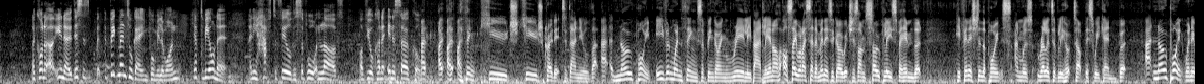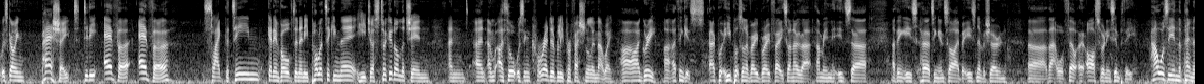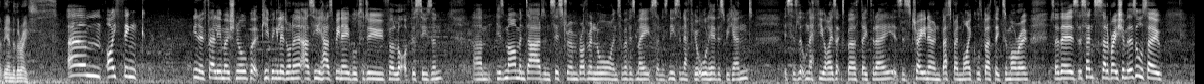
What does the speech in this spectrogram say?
Like on a, uh, you know, this is the big mental game, Formula One. You have to be on it, and you have to feel the support and love of your kind of inner circle. I, I, I think huge, huge credit to Daniel that at no point, even when things have been going really badly, and I'll, I'll say what I said a minute ago, which is I'm so pleased for him that he finished in the points and was relatively hooked up this weekend. But at no point when it was going pear shaped did he ever, ever slag the team, get involved in any politicking there. He just took it on the chin. And, and, and I thought was incredibly professional in that way. Uh, I agree. I I think it's. I put, he puts on a very brave face. I know that. I mean, it's. Uh, I think he's hurting inside, but he's never shown uh, that or felt uh, asked for any sympathy. How was he in the pen at the end of the race? Um, I think, you know, fairly emotional, but keeping a lid on it as he has been able to do for a lot of this season. Um, his mum and dad and sister and brother-in-law and some of his mates and his niece and nephew are all here this weekend. It's his little nephew Isaac's birthday today. It's his trainer and best friend Michael's birthday tomorrow. So there's a sense of celebration, but there's also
